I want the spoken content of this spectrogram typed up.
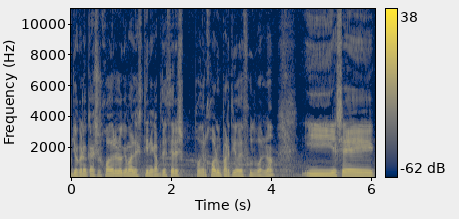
yo creo que a esos jugadores lo que más les tiene que apetecer es poder jugar un partido de fútbol, ¿no? Y ese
